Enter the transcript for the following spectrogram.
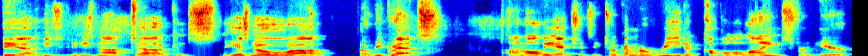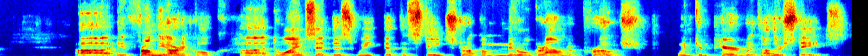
Yeah, he's he's not. Uh, cons- he has no uh, uh, regrets on all the actions he took. I'm going to read a couple of lines from here. Uh, it, from the article, uh, DeWine said this week that the state struck a middle ground approach when compared with other states,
